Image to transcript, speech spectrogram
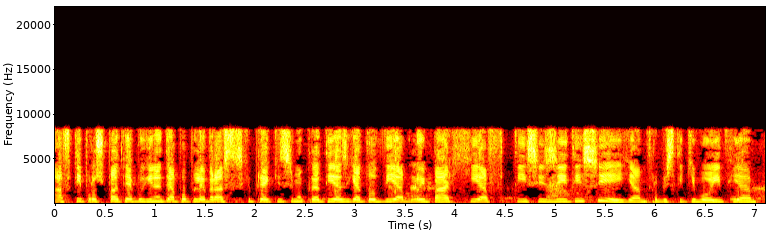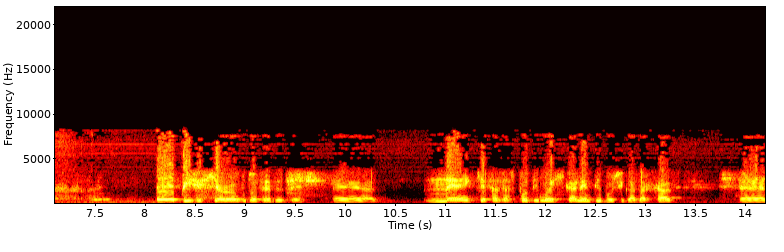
αυτή η προσπάθεια που γίνεται από πλευράς της Κυπριακής Δημοκρατίας για το διάβλο, υπάρχει αυτή η συζήτηση για ανθρωπιστική βοήθεια; Ε, Επίσης, χαίρομαι που το θέτετε. Ε, ναι, και θα σας πω ότι μου έχει κάνει εντύπωση. Καταρχάς, ε,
